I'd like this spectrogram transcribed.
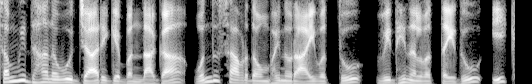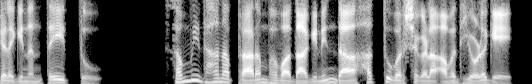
ಸಂವಿಧಾನವು ಜಾರಿಗೆ ಬಂದಾಗ ಒಂದು ಸಾವಿರದ ಒಂಬೈನೂರ ಐವತ್ತು ವಿಧಿ ನಲವತ್ತೈದು ಈ ಕೆಳಗಿನಂತೆ ಇತ್ತು. ಸಂವಿಧಾನ ಪ್ರಾರಂಭವಾದಾಗಿನಿಂದ ಹತ್ತು ವರ್ಷಗಳ ಅವಧಿಯೊಳಗೆ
